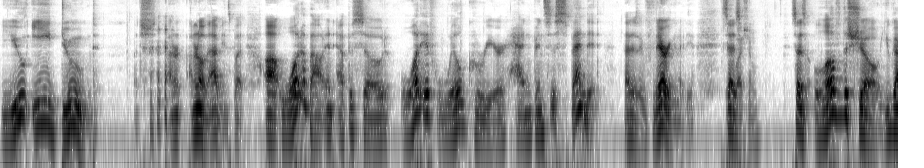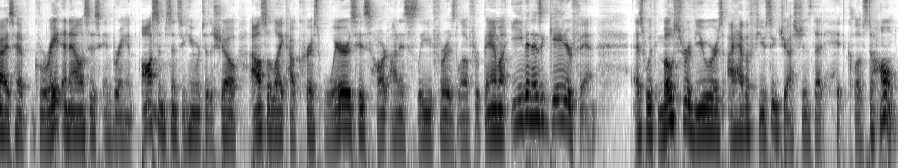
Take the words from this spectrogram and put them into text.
UE Doomed. Which I don't, I don't know what that means, but uh, what about an episode? What if Will Grier hadn't been suspended? That is a very good idea. Says says love the show. You guys have great analysis and bring an awesome sense of humor to the show. I also like how Chris wears his heart on his sleeve for his love for Bama, even as a Gator fan. As with most reviewers, I have a few suggestions that hit close to home.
